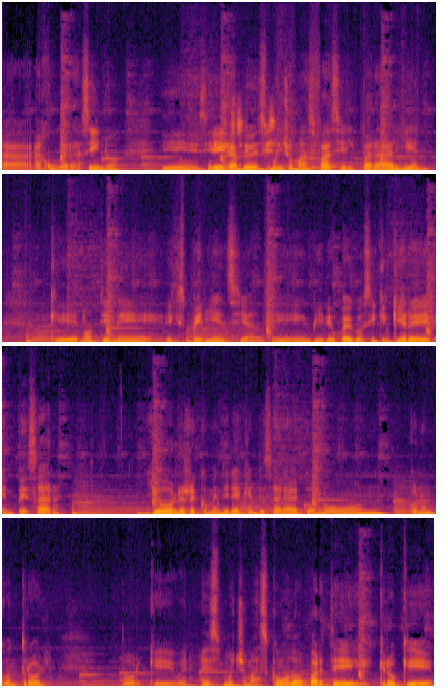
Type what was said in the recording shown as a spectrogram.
a, jugar así, ¿no? Y si en cambio es mucho más fácil para alguien que no tiene experiencia en videojuegos y que quiere empezar, yo les recomendaría que empezara con un, con un control porque bueno, es mucho más cómodo. Aparte, creo que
